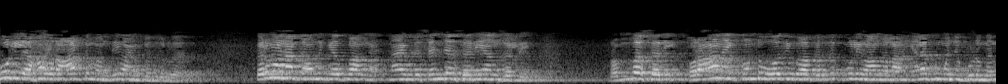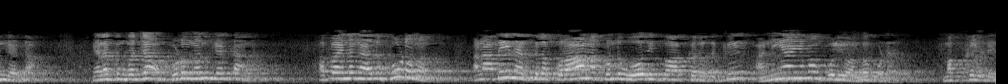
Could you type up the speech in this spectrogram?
கூலியாக ஒரு ஆட்டு மந்தி வாங்கிட்டு வந்துடுவார் பெருமானாட்டை வந்து கேட்பாங்க நான் இப்படி செஞ்சேன் சரியான்னு சொல்லி. ரொம்ப சரி. குரானை கொண்டு ஓதி பார்க்கறது கூலி வாங்கலாம். எனக்கும் கொஞ்சம் கொடுங்கன்னு கேட்டான் எனக்கும் கொஞ்சம் கொடுங்கன்னு கேட்டாங்க. அப்போ என்னங்க அது கூடும் அது. ஆனால் அதே நேரத்தில் குரானை கொண்டு ஓதி பார்க்கறதுக்கு அநியாயமாக கூலி வாங்கக்கூடாது. மக்களுடைய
